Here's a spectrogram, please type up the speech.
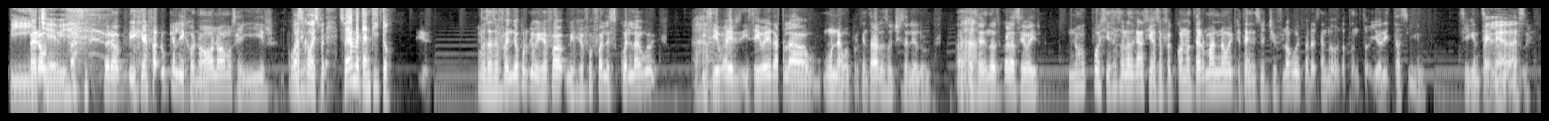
pinche. Pero- Pero mi jefa nunca le dijo, no, no vamos a ir. O así como, "Espé- espérame tantito. O sea, se ofendió porque mi jefa, mi jefa fue a la escuela, güey. Y se iba a ir, y se iba a ir a la una, güey, porque entraba a las 8 y salía a la una. O sea, saliendo de la escuela se iba a ir. No, pues si esas son las ganas, y ya se fue con otra hermana, güey, que también se chifló, güey, pero esa no duró tanto. Y ahorita siguen, siguen Peleadas. hablarle.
